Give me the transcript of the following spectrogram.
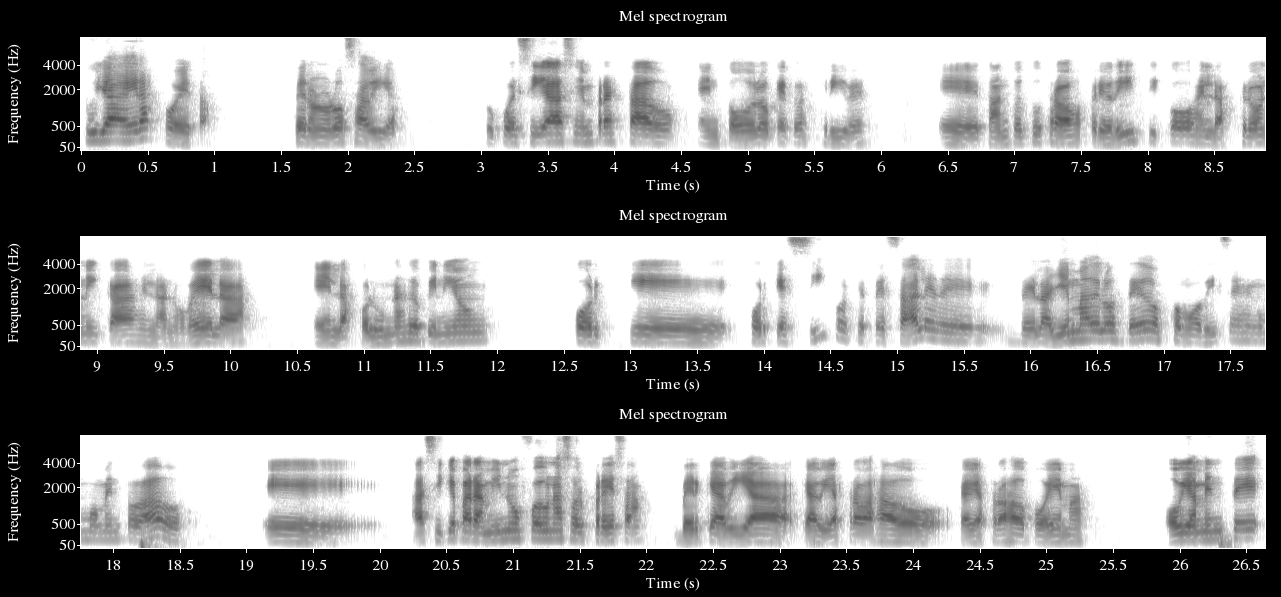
Tú ya eras poeta, pero no lo sabías. Tu poesía siempre ha estado en todo lo que tú escribes, eh, tanto en tus trabajos periodísticos, en las crónicas, en la novela, en las columnas de opinión, porque, porque sí, porque te sale de, de la yema de los dedos, como dices en un momento dado. Eh, así que para mí no fue una sorpresa ver que, había, que, habías, trabajado, que habías trabajado poemas. Obviamente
